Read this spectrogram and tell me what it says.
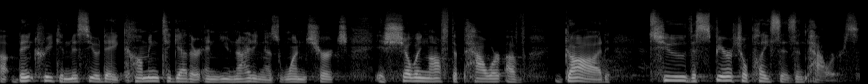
uh, Bent Creek and Missio Dei coming together and uniting as one church is showing off the power of God to the spiritual places and powers.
